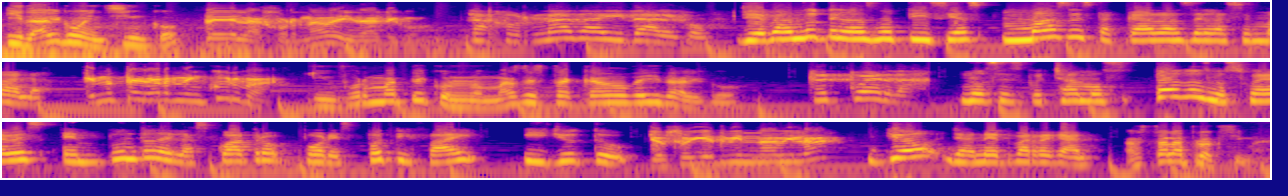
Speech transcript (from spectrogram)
Hidalgo en 5 de la Jornada Hidalgo. La Jornada Hidalgo. Llevándote las noticias más destacadas de la semana. Que no te agarren en curva. Infórmate con lo más destacado de Hidalgo. Recuerda, nos escuchamos todos los jueves en punto de las 4 por Spotify y YouTube. Yo soy Edwin Ávila. Yo, Janet Barragán. Hasta la próxima.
